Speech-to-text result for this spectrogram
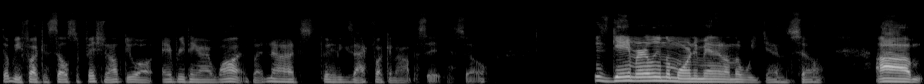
they'll be fucking self-sufficient. I'll do all everything I want. But no, it's the exact fucking opposite. So just game early in the morning, man, and on the weekend. So, um,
